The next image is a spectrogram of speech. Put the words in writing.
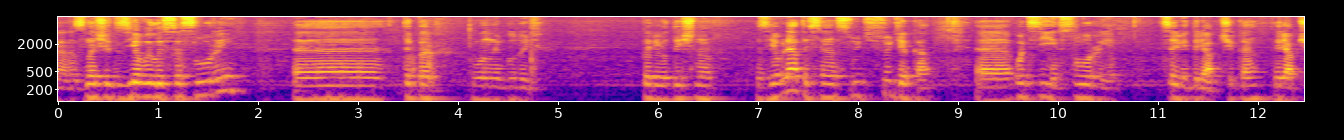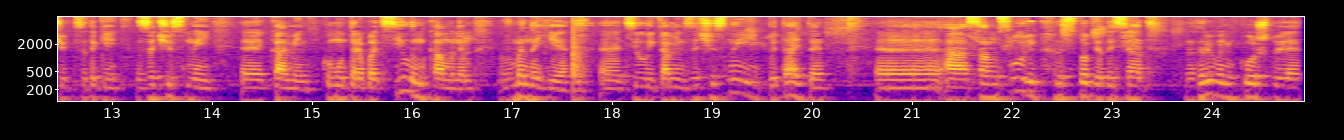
Е, Значить, з'явилися слури. Е, Тепер вони будуть періодично з'являтися. Суть, суть яка. Е, Оці слури це від рябчика. Рябчик це такий зачисний е, камінь. Кому треба цілим каменем, в мене є е, цілий камінь зачисний. Питайте. А сам слурик 150 гривень коштує.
